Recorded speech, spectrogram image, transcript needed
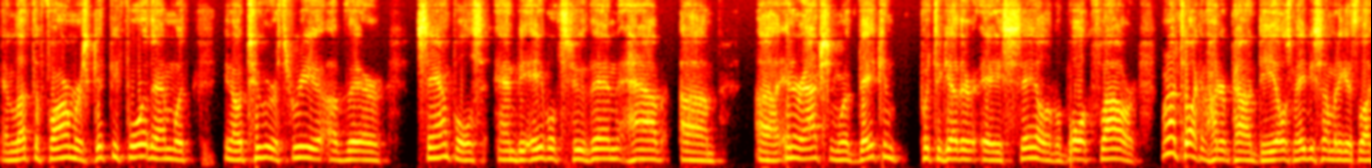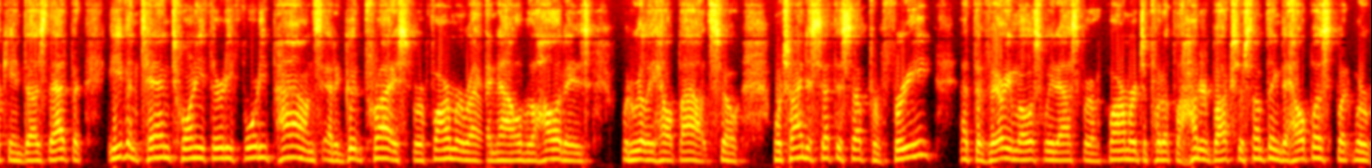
and let the farmers get before them with you know two or three of their samples and be able to then have um, uh, interaction where they can put together a sale of a bulk flower. We're not talking 100 pound deals. Maybe somebody gets lucky and does that, but even 10, 20, 30, 40 pounds at a good price for a farmer right now over the holidays would really help out. So we're trying to set this up for free. At the very most, we'd ask for a farmer to put up a hundred bucks or something to help us, but we're,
